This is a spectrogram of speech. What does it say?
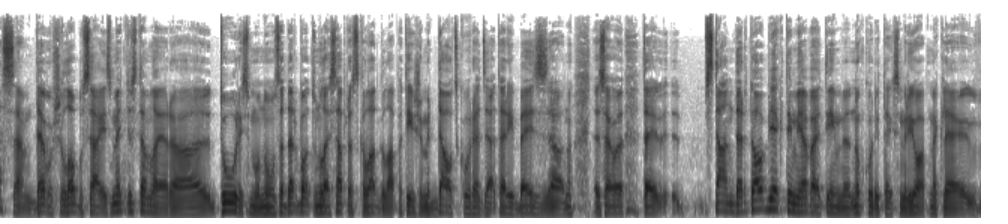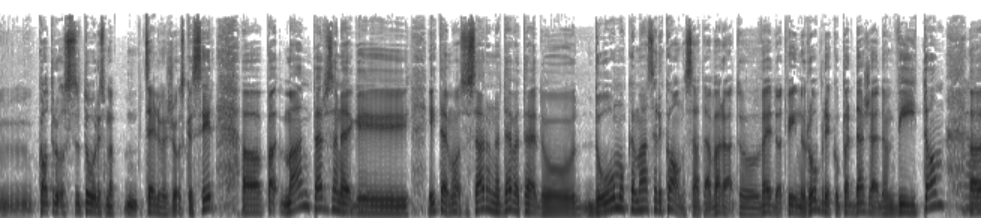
esam devuši labus aizmetņus tam, lai ar uh, turismu nu, sadarbot un lai saprastu, ka Latgalā patīšām ir daudz ko redzēt arī bez, uh, nu, tā, tā, standarta objektiem, ja, vai tiem, nu, kuri, teiksim, ir jāapmeklē katros turisma ceļvežos, kas ir. Uh, pa, man personīgi itē mūsu saruna deva tādu dūmu, ka mēs arī kolonizētā varētu veidot vienu rubriku par dažādām vītom, uh,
